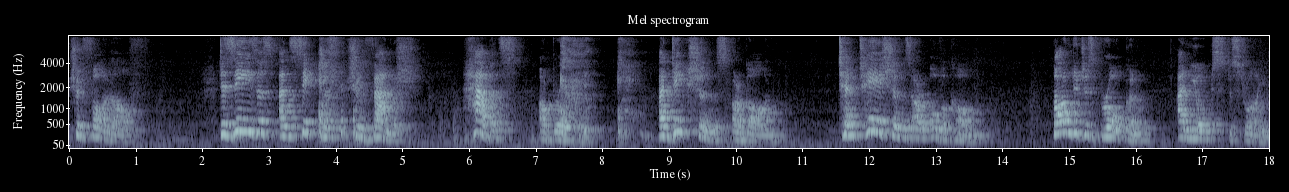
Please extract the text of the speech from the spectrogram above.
should fall off. Diseases and sickness should vanish. Habits are broken. Addictions are gone. Temptations are overcome. Bondage is broken and yokes destroyed.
